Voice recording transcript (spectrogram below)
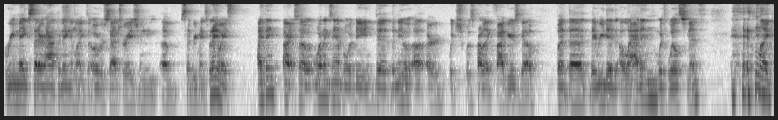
remakes that are happening and like the oversaturation of said remakes. But anyways, I think all right. So one example would be the the new uh, or which was probably like five years ago, but the, they redid Aladdin with Will Smith, and like,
